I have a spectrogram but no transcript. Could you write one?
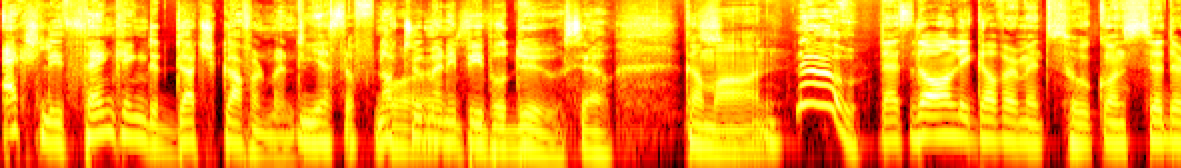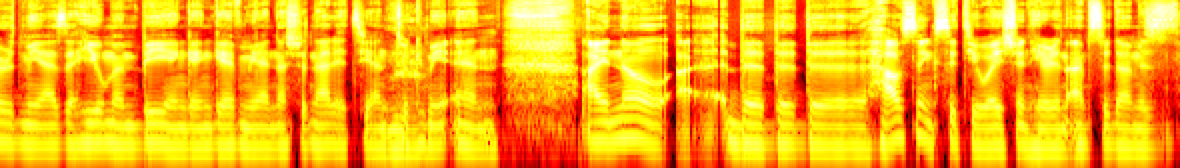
actually thanking the Dutch government. Yes, of course. Not course. too many people do. So, Come on. no. That's the only government who considered me as a human being and gave me a nationality and took Mm-hmm. me in. I know uh, the, the the housing situation here in Amsterdam is.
